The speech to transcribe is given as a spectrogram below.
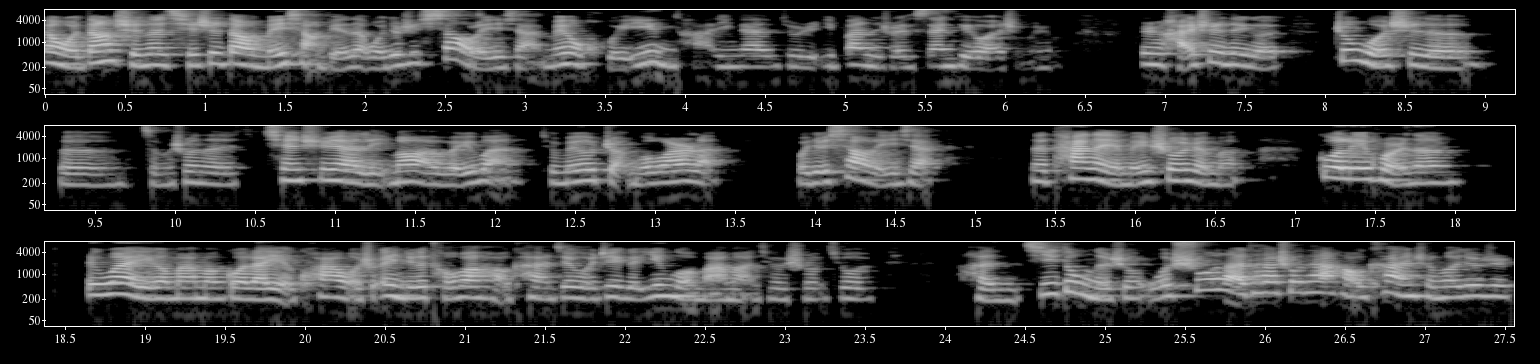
但我当时呢，其实倒没想别的，我就是笑了一下，没有回应她，应该就是一般的说 thank you 啊什么什么，就是还是那个中国式的，呃，怎么说呢，谦虚啊、礼貌啊、委婉，就没有转过弯来，我就笑了一下。那她呢也没说什么。过了一会儿呢。另外一个妈妈过来也夸我说：“哎，你这个头发好看。”结果这个英国妈妈就说，就很激动的说：“我说了，她说她好看，什么就是，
